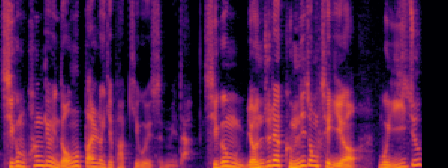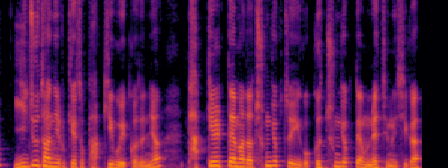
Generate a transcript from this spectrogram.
지금 환경이 너무 빠르게 바뀌고 있습니다. 지금 연준의 금리 정책이요. 뭐 2주? 2주 단위로 계속 바뀌고 있거든요. 바뀔 때마다 충격적이고 그 충격 때문에 증시가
